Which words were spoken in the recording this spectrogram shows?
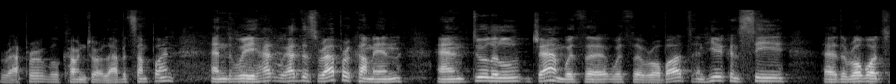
rapper will come into our lab at some point. And we had, we had this rapper come in and do a little jam with the, with the robot. And here you can see uh, the robot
